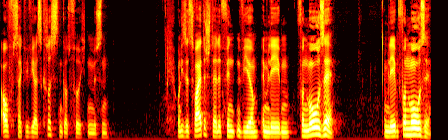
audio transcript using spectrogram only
aufzeigt, wie wir als Christen Gott fürchten müssen. Und diese zweite Stelle finden wir im Leben von Mose. Im Leben von Mose.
